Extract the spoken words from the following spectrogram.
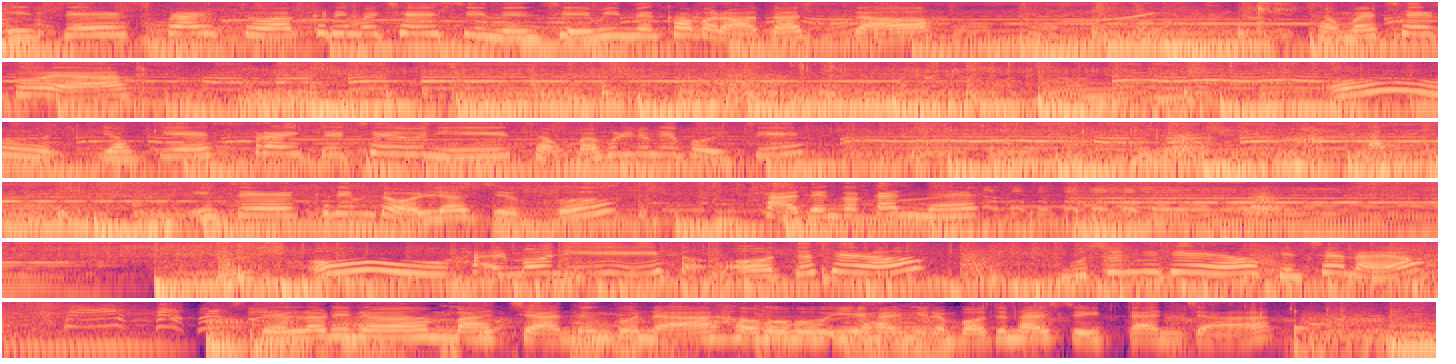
이제 스프라이트와 크림을 채울 수 있는 재밌는 컵을 얻었어. 정말 최고야. 오, 여기에 스프라이트를 채우니 정말 훌륭해 보이지? 이제 크림도 올려주고 다 된 것 같네. 할머니 어떠세요? 무슨 일이에요? 괜찮아요? 샐러리는 맞지 않는구나. 오, 이 할미는 뭐든 할 수 있단자.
